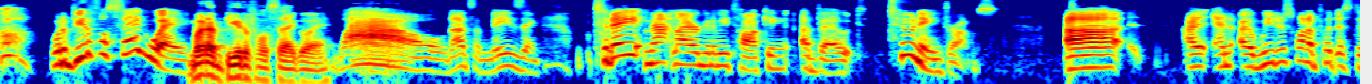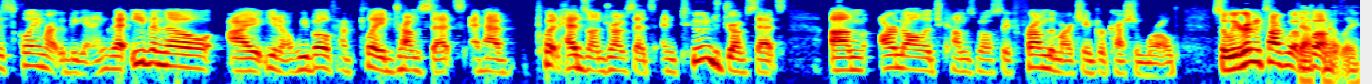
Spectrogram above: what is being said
what a beautiful segue. what a beautiful segue. Wow, that's amazing. Today, Matt and I are going to be talking about tuning drums. Uh, I, and I, we just want to put this disclaimer at the beginning that even though I, you know, we both have played drum sets and have put heads on drum sets and tuned drum sets, um, our knowledge comes mostly from the marching percussion world. So we're going to talk about both.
